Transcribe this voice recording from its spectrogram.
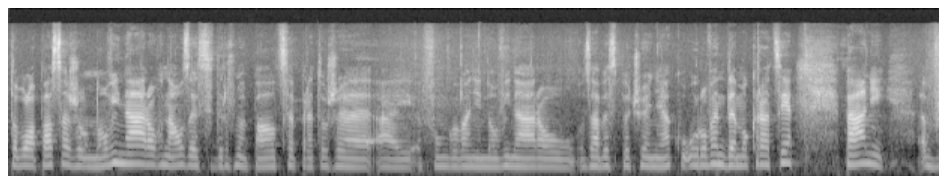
to bola pasáž o novinároch. Naozaj si držme palce, pretože aj fungovanie novinárov zabezpečuje nejakú úroveň demokracie. Páni, v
